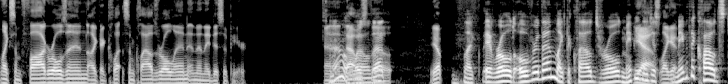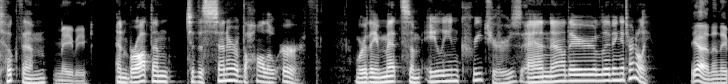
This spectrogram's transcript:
like some fog rolls in, like a cl- some clouds roll in, and then they disappear. And Oh, that was well, the that- yep. Like it rolled over them, like the clouds rolled. Maybe Yeah, they just like it- maybe the clouds took them Maybe. and brought them to the center of the hollow earth, where they met some alien creatures, and now they're living eternally. Yeah, and then they,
